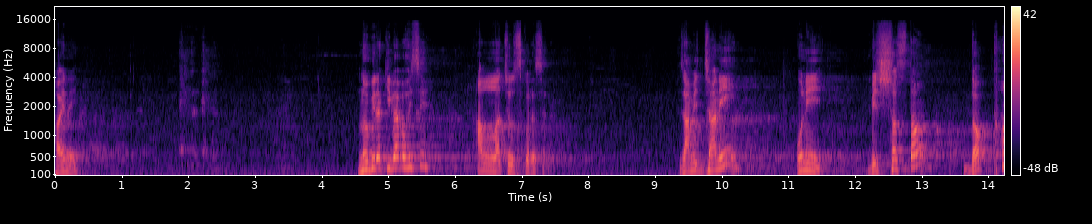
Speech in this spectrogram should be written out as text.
হয় নাই। নবীরা কীভাবে হয়েছে? আল্লাহ চুজ করেছেন। যে আমি জানি, উনি বিশ্বস্ত, দক্ষ,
